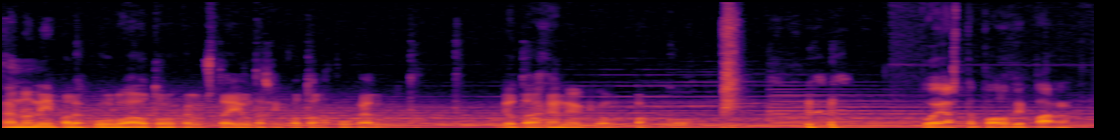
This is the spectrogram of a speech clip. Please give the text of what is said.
hän on niin paljon kuullut autoopelusta iltaisin kotona puheluita. Jotain hänenkin on ollut pakko oppia. Pojasta polvi paranee.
